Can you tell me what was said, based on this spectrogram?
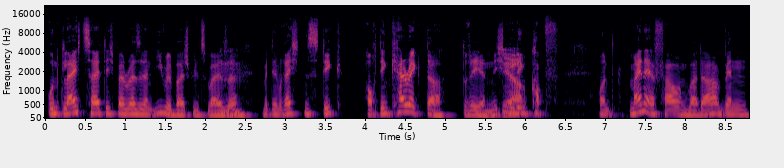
und gleichzeitig bei Resident Evil beispielsweise mhm. mit dem rechten Stick auch den Charakter drehen, nicht ja. nur den Kopf. Und meine Erfahrung war da, wenn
